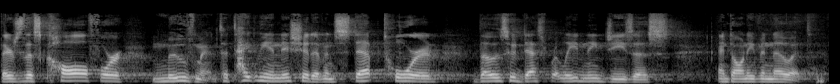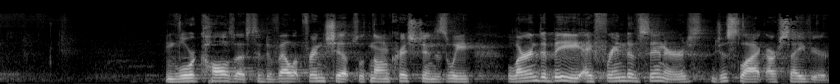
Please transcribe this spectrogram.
There's this call for movement, to take the initiative and step toward those who desperately need Jesus and don't even know it. And the Lord calls us to develop friendships with non Christians as we learn to be a friend of sinners, just like our Savior.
